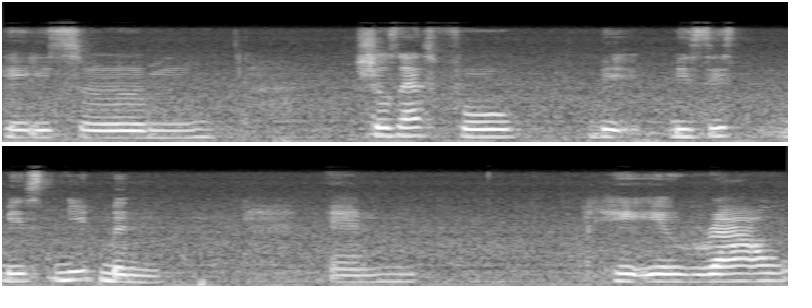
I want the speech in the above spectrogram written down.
He is a um, successful business businessman and he is round.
